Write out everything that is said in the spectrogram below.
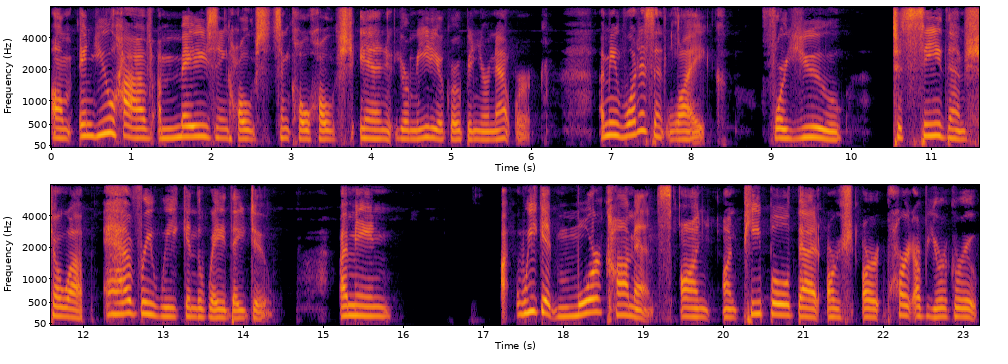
Um, and you have amazing hosts and co hosts in your media group, in your network. I mean, what is it like for you to see them show up every week in the way they do? I mean, we get more comments on on people that are are part of your group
